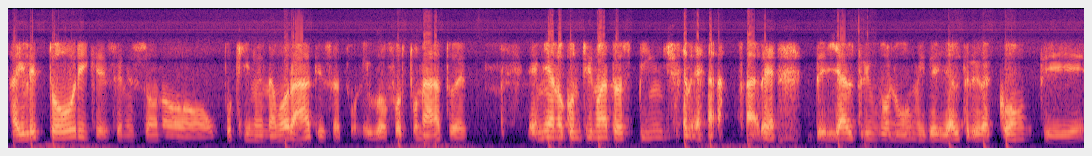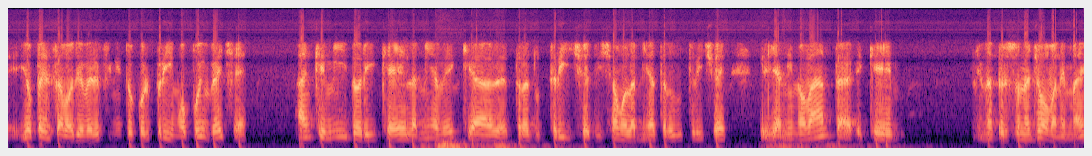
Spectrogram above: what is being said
ai lettori che se ne sono un pochino innamorati, è stato un libro fortunato e, e mi hanno continuato a spingere a fare degli altri volumi, degli altri racconti. Io pensavo di aver finito col primo, poi invece anche Midori che è la mia vecchia traduttrice, diciamo la mia traduttrice degli anni 90 e che è una persona giovane, ma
